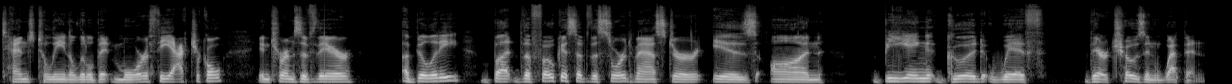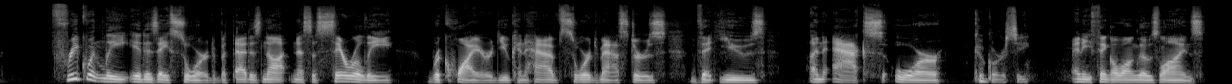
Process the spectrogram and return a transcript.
tend to lean a little bit more theatrical in terms of their ability, but the focus of the swordmaster is on being good with their chosen weapon. Frequently, it is a sword, but that is not necessarily required. You can have sword masters that use an axe or Kogorsi. anything along those lines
